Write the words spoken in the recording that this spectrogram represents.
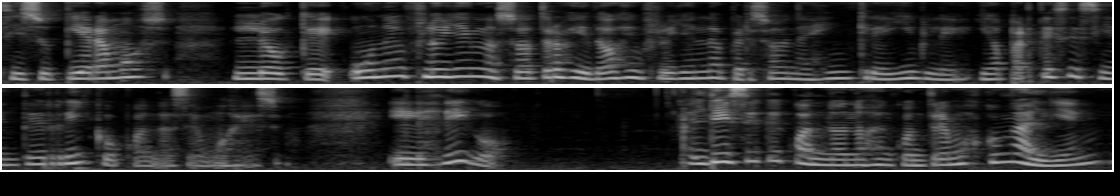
Si supiéramos lo que uno influye en nosotros y dos influye en la persona, es increíble. Y aparte se siente rico cuando hacemos eso. Y les digo, él dice que cuando nos encontremos con alguien,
